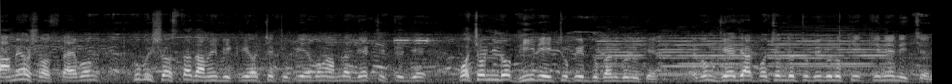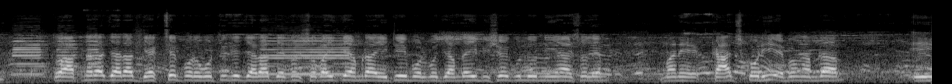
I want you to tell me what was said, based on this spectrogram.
দামেও সস্তা এবং খুবই সস্তা দামে বিক্রি হচ্ছে টুপি এবং আমরা দেখছি যে প্রচণ্ড ভিড় এই টুপির দোকানগুলোতে এবং যে যার পছন্দ টুপিগুলো কিনে নিচ্ছেন। তো আপনারা যারা দেখছেন পরবর্তীতে যারা দেখবেন সবাইকে আমরা এটাই বলব যে আমরা এই বিষয়গুলো নিয়ে আসলে মানে কাজ করি এবং আমরা এই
